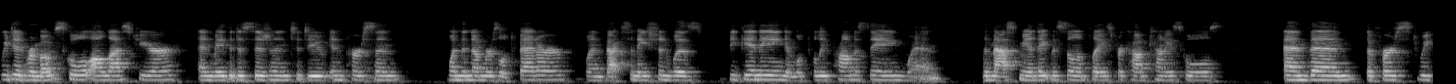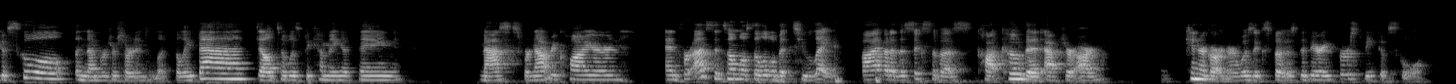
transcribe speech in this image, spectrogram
We did remote school all last year and made the decision to do in person when the numbers looked better, when vaccination was beginning and looked really promising, when the mask mandate was still in place for Cobb County schools. And then the first week of school, the numbers were starting to look really bad. Delta was becoming a thing. Masks were not required. And for us, it's almost a little bit too late. Five out of the six of us caught COVID after our kindergartner was exposed the very first week of school.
